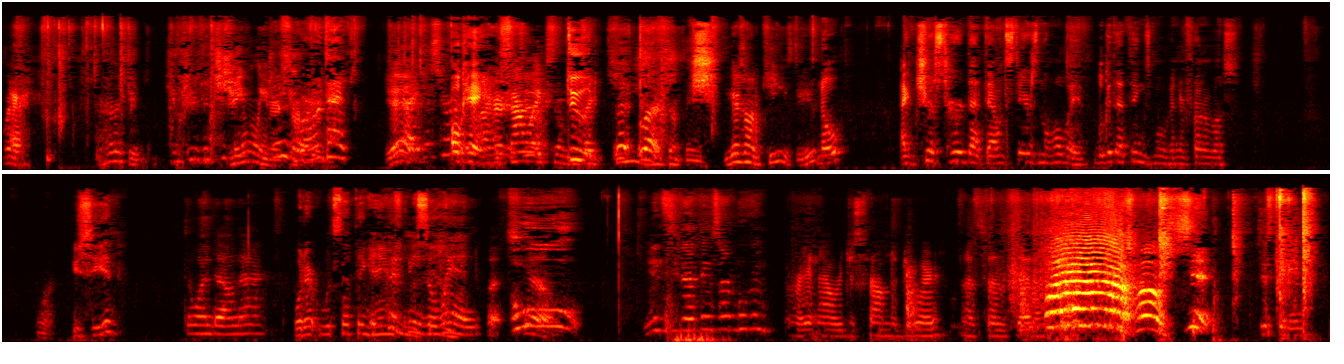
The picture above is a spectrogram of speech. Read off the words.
Where? I heard like a You hear the jingling or You heard something. that? Yeah. just heard Okay. It sounded like some Dude, like look, keys look. or something. You guys on keys, dude? Nope. I just heard that downstairs in the hallway. Look at that thing's moving in front of us. What? You see it? The one down there. What? What's that thing It hanging could from be the ceiling? wind, but still. Oh! You didn't see that thing start moving? Right now, we just found a door that says that. Ah! Oh shit! Just kidding.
